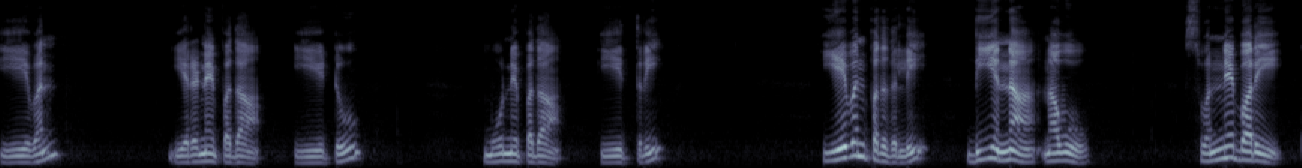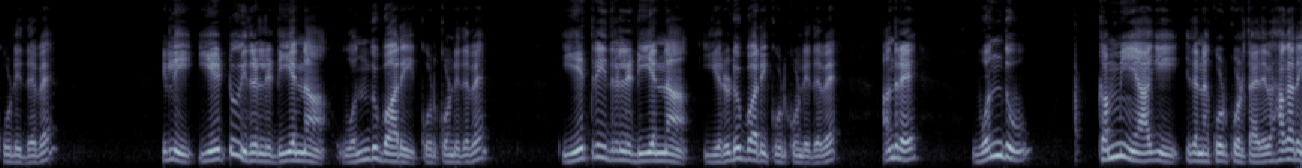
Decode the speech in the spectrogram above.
ಎ ಒನ್ ಎರಡನೇ ಪದ ಎ ಟು ಮೂರನೇ ಪದ ಎ ತ್ರೀ ಎ ಒನ್ ಪದದಲ್ಲಿ ಡಿಯನ್ನು ನಾವು ಸೊನ್ನೆ ಬಾರಿ ಕೂಡಿದ್ದೇವೆ. ಇಲ್ಲಿ ಎ ಟು ಇದರಲ್ಲಿ ಡಿಯನ್ನು ಒಂದು ಬಾರಿ ಕೂಡ್ಕೊಂಡಿದ್ದೇವೆ. ಎ ತ್ರೀ ಇದರಲ್ಲಿ ಡಿಯನ್ನು ಎರಡು ಬಾರಿ ಕೂಡ್ಕೊಂಡಿದ್ದೇವೆ. ಅಂದರೆ ಒಂದು ಕಮ್ಮಿಯಾಗಿ ಇದನ್ನು ಕೂಡ್ಕೊಳ್ತಾ ಇದ್ದೇವೆ. ಹಾಗಾದರೆ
